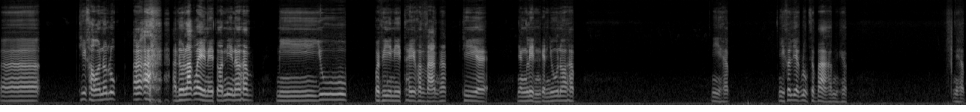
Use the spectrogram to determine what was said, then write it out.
เอ่อที่เขาอนุรักษ์อ่าอ่าอนุรักษ์ไว้ในตอนนี้นะครับ มีอยู่ ประเพณีไทยคอนสารครับ ที่ยังเล่นกันอยู่เนาะครับ นี่ครับ นี่เขาเรียกลูกสะบ้าครับนี่ครับนี่ครับ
